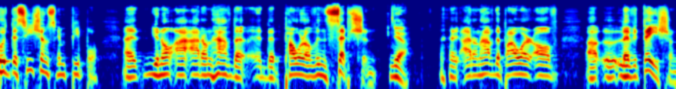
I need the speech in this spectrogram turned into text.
put decisions in people uh, you know I, I don't have the the power of inception Yeah. i don't have the power of uh, levitation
